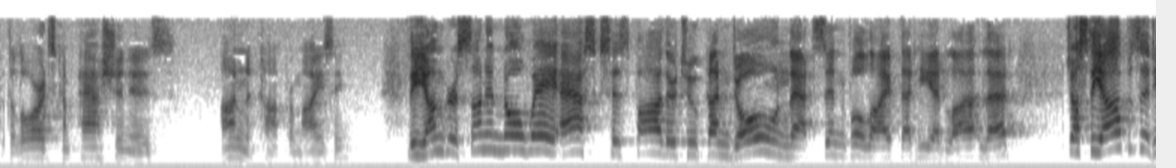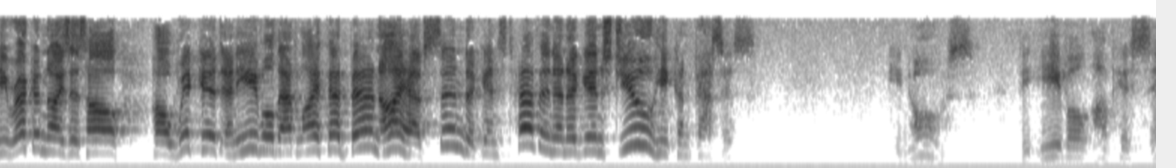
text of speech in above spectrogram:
But the Lord's compassion is uncompromising. The younger son in no way asks his father to condone that sinful life that he had led. Just the opposite. He recognizes how, how wicked and evil that life had been. I have sinned against heaven and against you, he confesses. He knows the evil of his sin.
